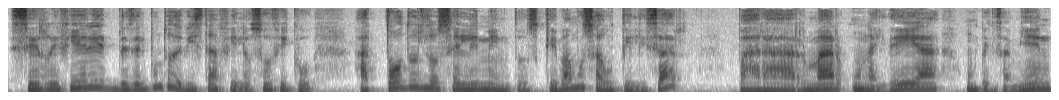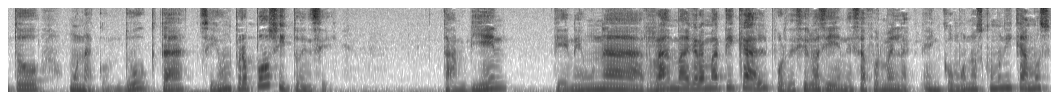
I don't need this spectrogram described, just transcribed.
se refiere desde el punto de vista filosófico a todos los elementos que vamos a utilizar para armar una idea, un pensamiento, una conducta, ¿sí? un propósito en sí. También tiene una rama gramatical, por decirlo así, en esa forma en, la, en cómo nos comunicamos,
